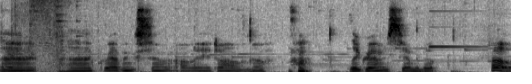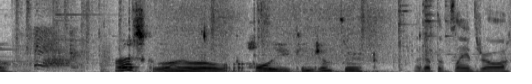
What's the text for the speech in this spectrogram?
Alright, uh, grabbing stamina. Oh, wait, um, no. they grabbing stamina? Oh. Oh, that's cool. A little hole you can jump through. I got the flamethrower.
